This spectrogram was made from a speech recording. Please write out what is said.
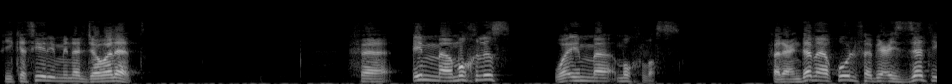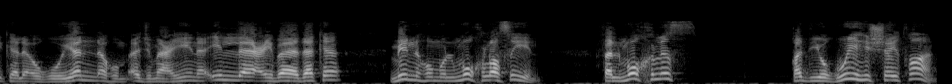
في كثير من الجولات فإما مخلص وإما مخلص. فعندما يقول فبعزتك لأغوينهم أجمعين إلا عبادك منهم المخلصين. فالمخلص قد يغويه الشيطان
